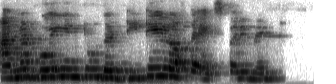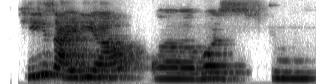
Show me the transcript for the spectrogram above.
I'm not going into the detail of the experiment. His idea uh, was to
